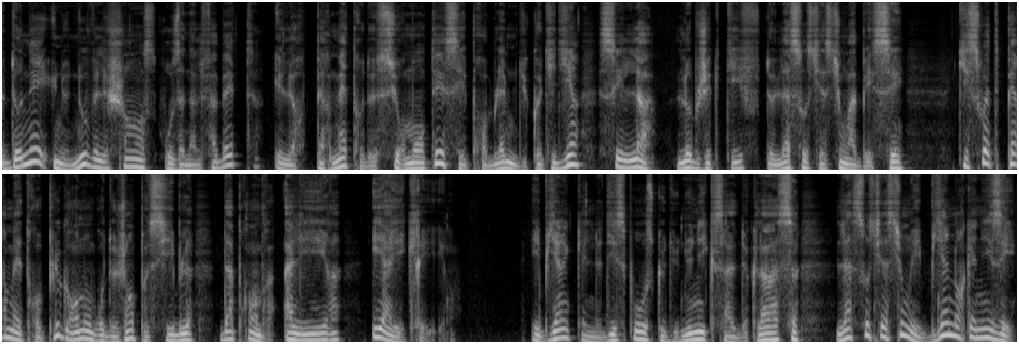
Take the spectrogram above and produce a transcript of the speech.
Donner une nouvelle chance aux analphabètes et leur permettre de surmonter ces problèmes du quotidien, c'est là l'objectif de l'association ABC, qui souhaite permettre au plus grand nombre de gens possible d'apprendre à lire et à écrire. Et bien qu'elle ne dispose que d'une unique salle de classe, l'association est bien organisée,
